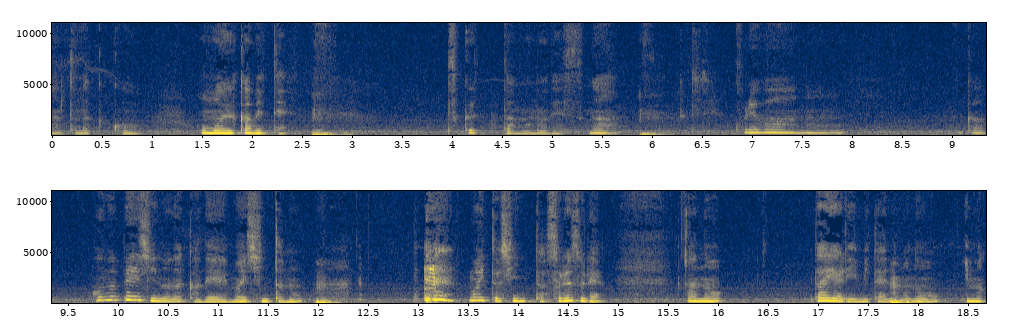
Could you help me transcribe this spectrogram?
なんとなくこう思い浮かべてうん作ったものですがうんこれはあのなんかホームページの中でマイシンタのうん。マイとシンタそれぞれあのダイアリーみたいなものを今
